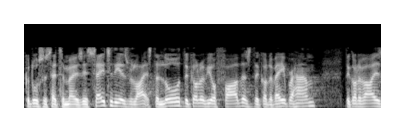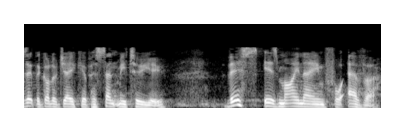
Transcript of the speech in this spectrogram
God also said to Moses, Say to the Israelites, The Lord, the God of your fathers, the God of Abraham, the God of Isaac, the God of Jacob, has sent me to you. This is my name forever,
